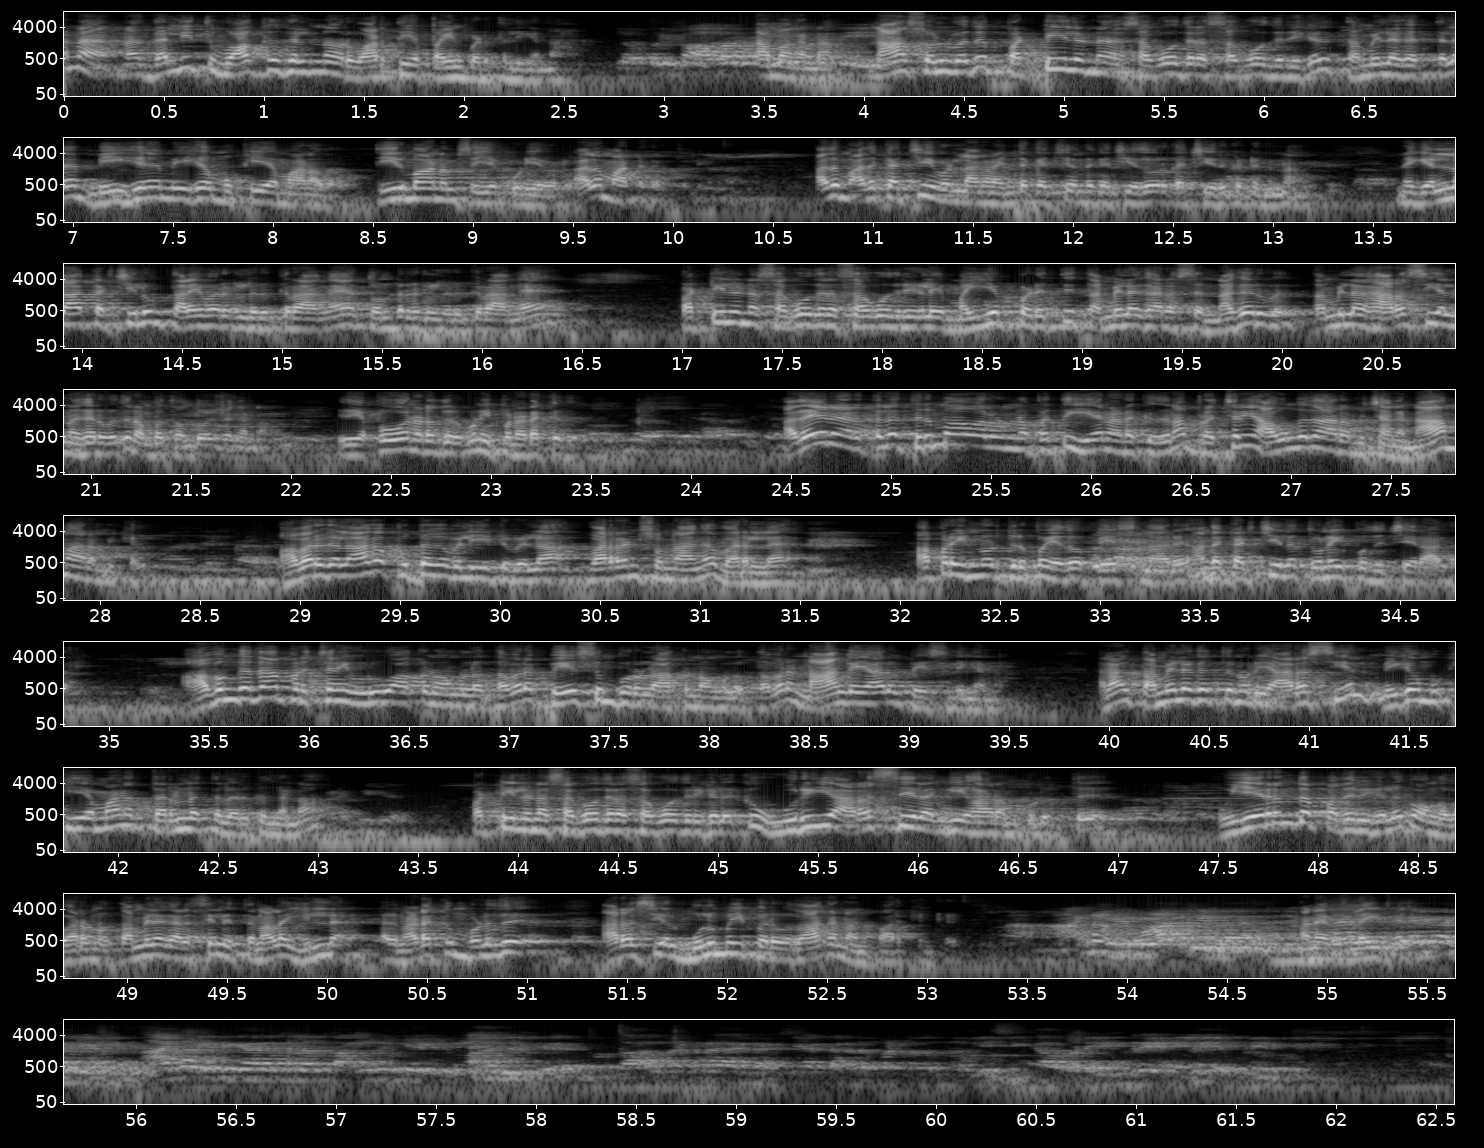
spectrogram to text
அண்ணா நான் தலித் வாக்குகள்னு ஒரு வார்த்தையை பயன்படுத்தலைங்கண்ணா. ஆமாங்கண்ணா. நான் சொல்வது பட்டியலின சகோதர சகோதரிகள் தமிழகத்தில் மிக மிக முக்கியமானவர் தீர்மானம் செய்யக்கூடியவர் அதில் மாட்டுக்கிறது அதுவும் அது கட்சியை விடலாங்கண்ணா. இந்த கட்சி அந்த கட்சி ஏதோ ஒரு கட்சி இருக்கட்டுங்கண்ணா இன்றைக்கி எல்லா கட்சியிலும் தலைவர்கள் இருக்கிறாங்க தொண்டர்கள் இருக்கிறாங்க. பட்டியலின சகோதர சகோதரிகளை மையப்படுத்தி தமிழக அரசு நகர்வு தமிழக அரசியல் நகர்வது ரொம்ப சந்தோஷங்கண்ணா. இது எப்போவோ நடந்திருக்கும் இப்போ நடக்குது. அதே நேரத்தில் திருமாவளவனை பற்றி ஏன் நடக்குதுன்னா பிரச்சனையை அவங்க தான் ஆரம்பித்தாங்க நாம் ஆரம்பிக்கல. அவர்களாக புத்தக வெளியீட்டு விழா வரேன்னு சொன்னாங்க வரல. அப்புறம் இன்னொருத்தர் போய் ஏதோ பேசினார். அந்த கட்சியில் துணை பொதுச் செயலாளர். அவங்க தான் பிரச்சனை உருவாக்கணுங்களோ தவிர பேசும் பொருள் ஆக்கணுங்களோ தவிர நாங்கள் யாரும் பேசலைங்கண்ணா அதனால் தமிழகத்தினுடைய அரசியல் மிக முக்கியமான தருணத்தில் இருக்குங்கண்ணா பட்டியலின சகோதர சகோதரிகளுக்கு உரிய அரசியல் அங்கீகாரம் கொடுத்து உயர்ந்த பதவிகளுக்கு அவங்க வரணும். தமிழக அரசியல் இத்தனை நாளாக இல்லை. அது நடக்கும் பொழுது அரசியல் முழுமை பெறுவதாக நான் பார்க்கின்றேன். அண்ணே, flight.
